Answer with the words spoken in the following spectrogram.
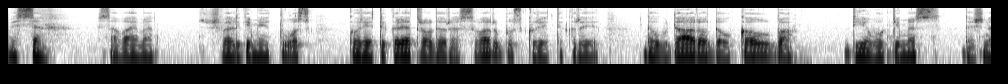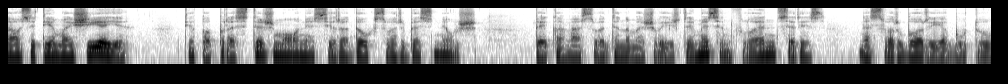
visi savaime žvelgiame į tuos, kurie tikrai atrodo yra svarbus, kurie tikrai daug daro, daug kalba, Dievo akimis dažniausiai tie mažieji, tie paprasti žmonės yra daug svarbesni už tai, ką mes vadiname žvaigždėmis, influenceriais, nesvarbu, ar jie būtų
